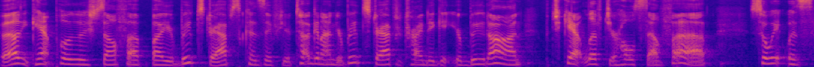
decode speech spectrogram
well, you can't pull yourself up by your bootstraps because if you're tugging on your bootstraps, you're trying to get your boot on, but you can't lift your whole self up. So it was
